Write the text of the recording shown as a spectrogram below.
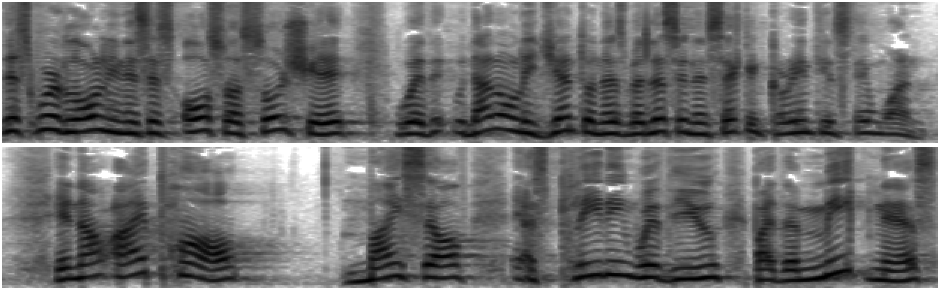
This word loneliness is also associated with not only gentleness, but listen in 2 Corinthians 10 1. And now I, Paul, myself as pleading with you by the meekness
